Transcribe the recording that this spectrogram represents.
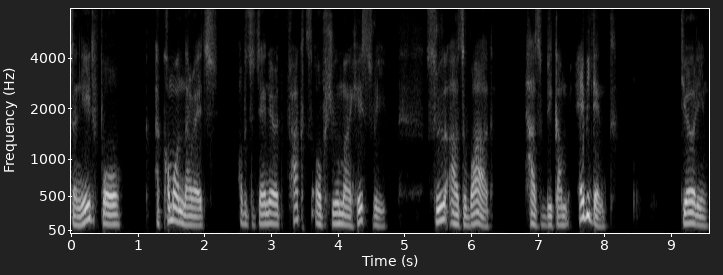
The need for a common knowledge of the general facts of human history throughout the world has become evident during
